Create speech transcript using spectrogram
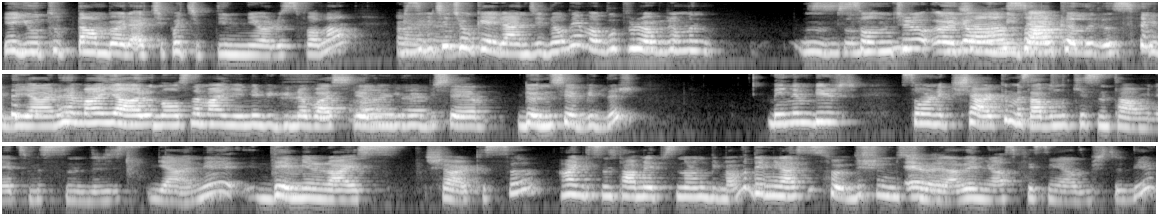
ya YouTube'dan böyle açıp açıp dinliyoruz falan. Bizim Aynen. için çok eğlenceli oluyor ama bu programın sonucu öyle olmayacak kalırız. gibi yani hemen yarın olsun hemen yeni bir güne başlayalım gibi Aynen. bir şeye dönüşebilir. Benim bir Sonraki şarkı mesela bunu kesin tahmin etmişsindir yani. Demir Rice şarkısı. Hangisini tahmin etmişsin onu bilmiyorum ama Demir Rice'i düşünmüşsün Evet. yani. Demir Rice kesin yazmıştır diye.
